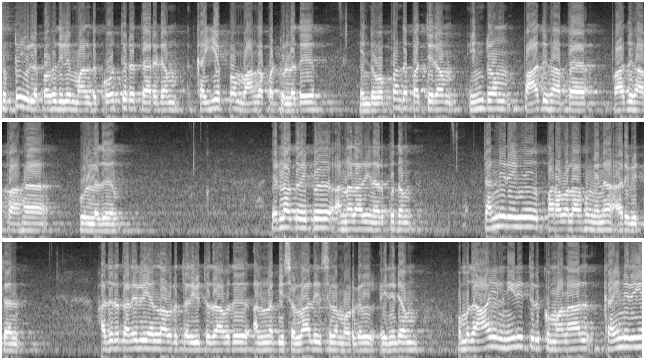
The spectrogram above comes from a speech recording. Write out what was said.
சுற்றியுள்ள பகுதியிலும் வாழ்ந்த கோத்திரத்தாரிடம் கையொப்பம் வாங்கப்பட்டுள்ளது. இந்த ஒப்பந்த பத்திரம் இன்றும் பாதுகாப்ப பாதுகாப்பாக உள்ளது. எல்லா தலைப்பு அன்னலாரின் அற்புதம். தன்னிறைவு பரவலாகும் என அறிவித்தல். ஹஜரத் அலிலி அல்லா அவர் தெரிவித்ததாவது அல் நபி சல்லா அலிஸ்லாம் அவர்கள் என்னிடம் உமது ஆயுள் நீடித்திருக்குமானால் கை நிறைய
